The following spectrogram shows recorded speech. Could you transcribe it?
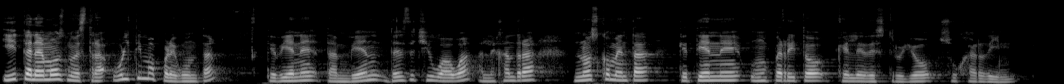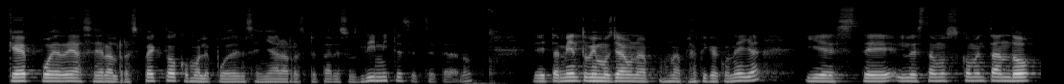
Y tenemos nuestra última pregunta que viene también desde Chihuahua. Alejandra nos comenta que tiene un perrito que le destruyó su jardín. ¿Qué puede hacer al respecto? ¿Cómo le puede enseñar a respetar esos límites? Etcétera, ¿no? Eh, también tuvimos ya una, una, plática con ella y este, le estamos comentando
